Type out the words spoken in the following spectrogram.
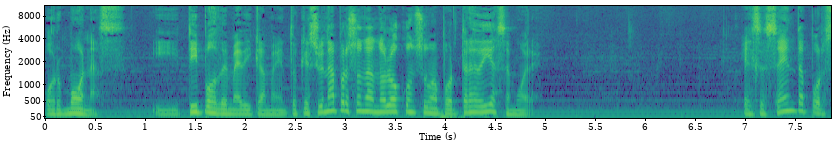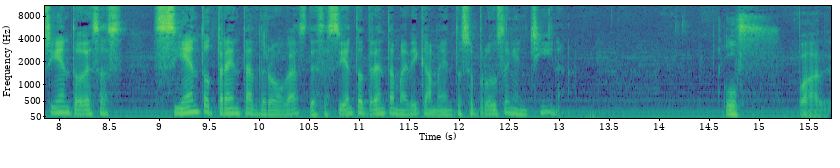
hormonas y tipos de medicamentos que si una persona no lo consume por tres días se muere. El 60% de esas 130 drogas, de esos 130 medicamentos se producen en China. Uf. Padre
